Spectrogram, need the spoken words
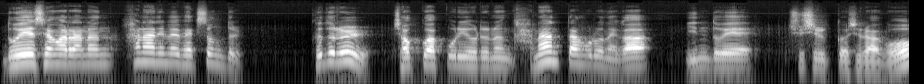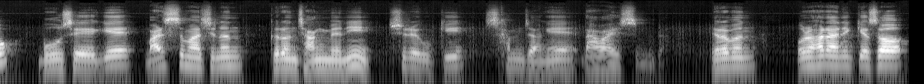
노예 생활하는 하나님의 백성들 그들을 적과 꿀이 흐르는 가나안 땅으로 내가 인도해 주실 것이라고 모세에게 말씀하시는 그런 장면이 출애굽기 3장에 나와 있습니다. 여러분 오늘 하나님께서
